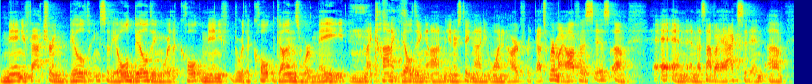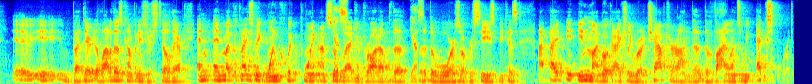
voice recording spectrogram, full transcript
manufacturing building. So the old building where the Colt manu- where the Colt guns were made, mm, an iconic building on Interstate 91 in Hartford. That's where my office is, um, and and that's not by accident. Um, it, but there, a lot of those companies are still there. And and Michael, can I just make one quick point? I'm so yes. glad you brought up the, yes. the, the wars overseas because I, I, in my book I actually wrote a chapter on the the violence we export.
